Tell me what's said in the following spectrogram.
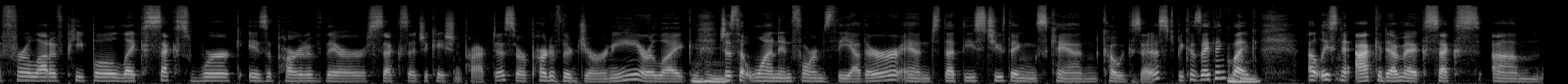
for a lot of people like sex work is a part of their sex education practice or part of their journey or like just that one informs the other and that these two things can coexist. Because I think like at least in academic sex um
